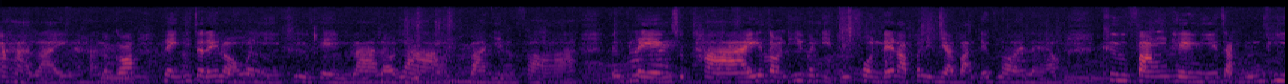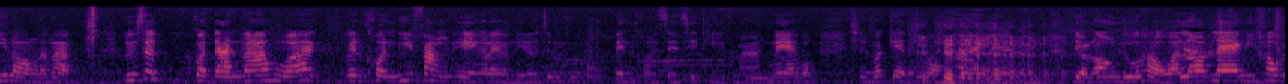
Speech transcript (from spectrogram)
มหาลัยนะคะ แล้วก็เพลงที่จะได้ร้องวันนี้คือเพลงลาแล้วลาบานเย็นฟ้า เป็นเพลงสุดท้ายตอนที่บัณฑิตทุกคนได้รับปริญญาบัตรเรียบร้อยแล้ว คือฟังเพลงนี้จากรุ่นพี่ร้องแล้วแบบรู้สึก กดดันมากเพราะว่าเป็นคนที่ฟังเพลงอะไรแบบนี้เราจะรู้เป็นคนเซนซิทีฟมากแม่บอก ฉันว่าแกต้องร้องไห้แน่เลยเดี๋ยวลองดูค่ะว่ารอบแรกนี่เข้าไป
